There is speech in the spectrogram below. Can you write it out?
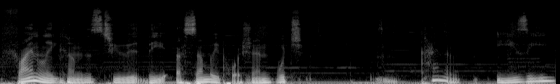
Finally comes to the assembly portion, which is kind of easy.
